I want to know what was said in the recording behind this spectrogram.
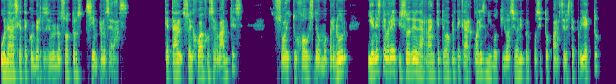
Una vez que te conviertes en uno de nosotros, siempre lo serás. ¿Qué tal? Soy Juanjo Cervantes soy tu host de Homoprenur y en este breve episodio de arranque te voy a platicar cuál es mi motivación y propósito para hacer este proyecto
